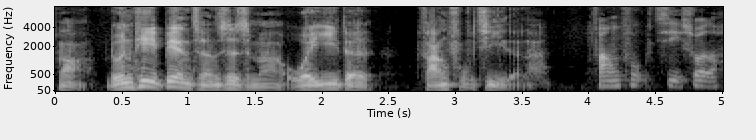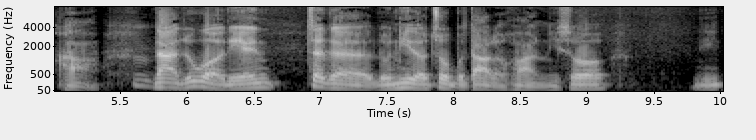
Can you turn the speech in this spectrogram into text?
啊，轮替变成是什么唯一的防腐剂的了？防腐剂说的好。啊，那如果连这个轮替都做不到的话，你说你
